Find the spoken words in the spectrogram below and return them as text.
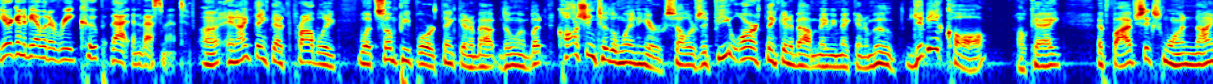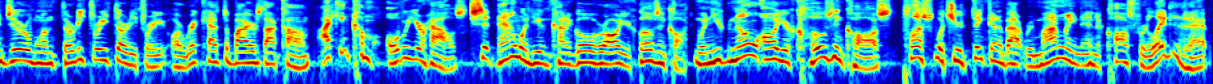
you're going to be able to recoup that investment. Uh, and I think that's probably what some people are thinking about doing. But caution to the wind here, sellers. If you are thinking about maybe making a move, give me a call, okay? At 561 901 3333 or rickhasthebuyers.com. I can come over your house, sit down with you, and kind of go over all your closing costs. When you know all your closing costs, plus what you're thinking about remodeling and the costs related to that,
